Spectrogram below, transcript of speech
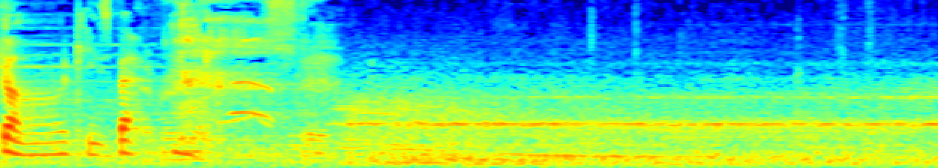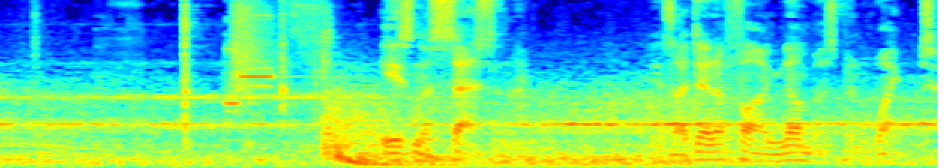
Gonky's back. He's an assassin. His identifying number's been wiped.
